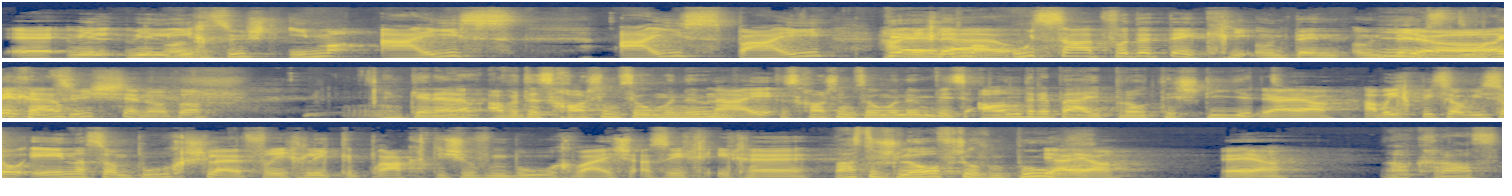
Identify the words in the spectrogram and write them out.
Äh, weil weil ich sonst immer eins, eins Bein habe ich Genau. immer außerhalb von der Decke und dann, und dann Ja, das dazwischen, oder? Genau, aber das kannst du im Sommer nicht mehr. Nein. Das kannst du im Sommer nicht mehr, weil das andere Bein protestiert. Ja, ja. Aber ich bin sowieso eher so ein Bauchschläfer. Ich liege praktisch auf dem Bauch, weißt du? Also ich, ich äh, Was, du schläfst auf dem Bauch? ja, ja. Ja, ja. Ah, krass.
